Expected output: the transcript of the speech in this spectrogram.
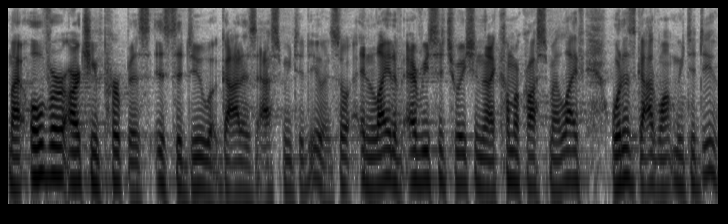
my overarching purpose is to do what God has asked me to do. And so, in light of every situation that I come across in my life, what does God want me to do?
